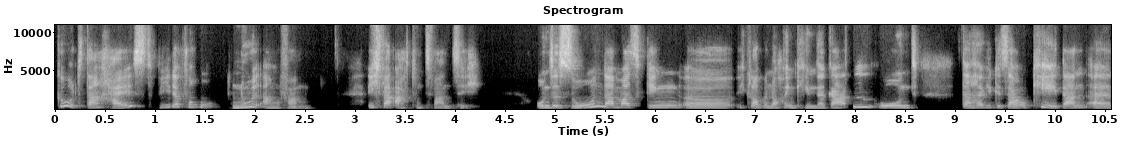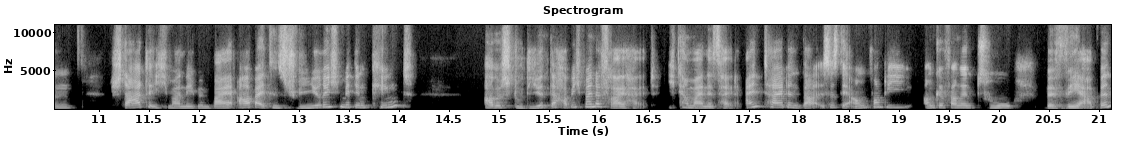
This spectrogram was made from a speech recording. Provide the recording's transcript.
Gut, dann heißt wieder von Null anfangen. Ich war 28. Unser Sohn damals ging, äh, ich glaube, noch in den Kindergarten und dann habe ich gesagt, okay, dann ähm, starte ich mal nebenbei. Arbeiten ist schwierig mit dem Kind, aber studiert, da habe ich meine Freiheit. Ich kann meine Zeit einteilen. Da ist es der Anfang, die angefangen zu bewerben.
